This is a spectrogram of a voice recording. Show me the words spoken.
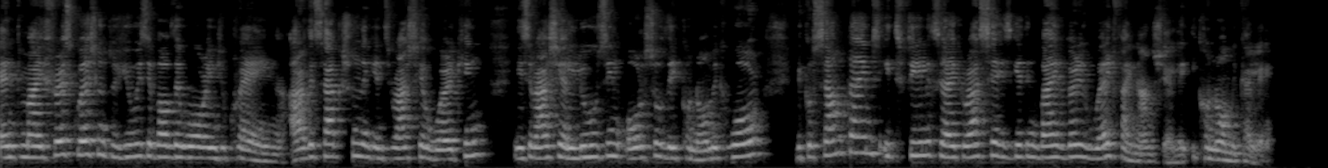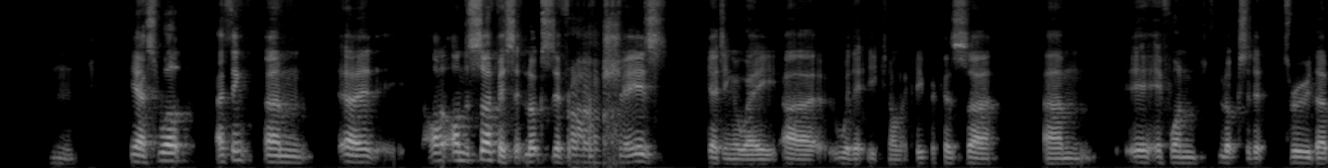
And my first question to you is about the war in Ukraine. Are the sanctions against Russia working? Is Russia losing also the economic war? Because sometimes it feels like Russia is getting by very well financially, economically. Mm. Yes, well, I think um, uh, on, on, the surface it looks as if Russia is getting away uh, with it economically because uh, um, if one looks at it through the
